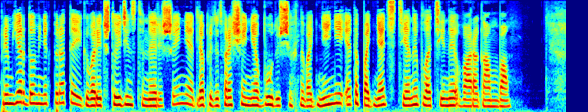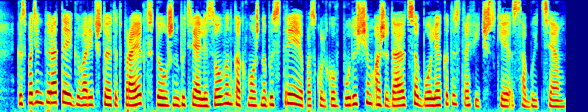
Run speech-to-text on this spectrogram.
Премьер Доминик Пиратей говорит, что единственное решение для предотвращения будущих наводнений – это поднять стены плотины Варагамба. Господин Пиратей говорит, что этот проект должен быть реализован как можно быстрее, поскольку в будущем ожидаются более катастрофические события.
